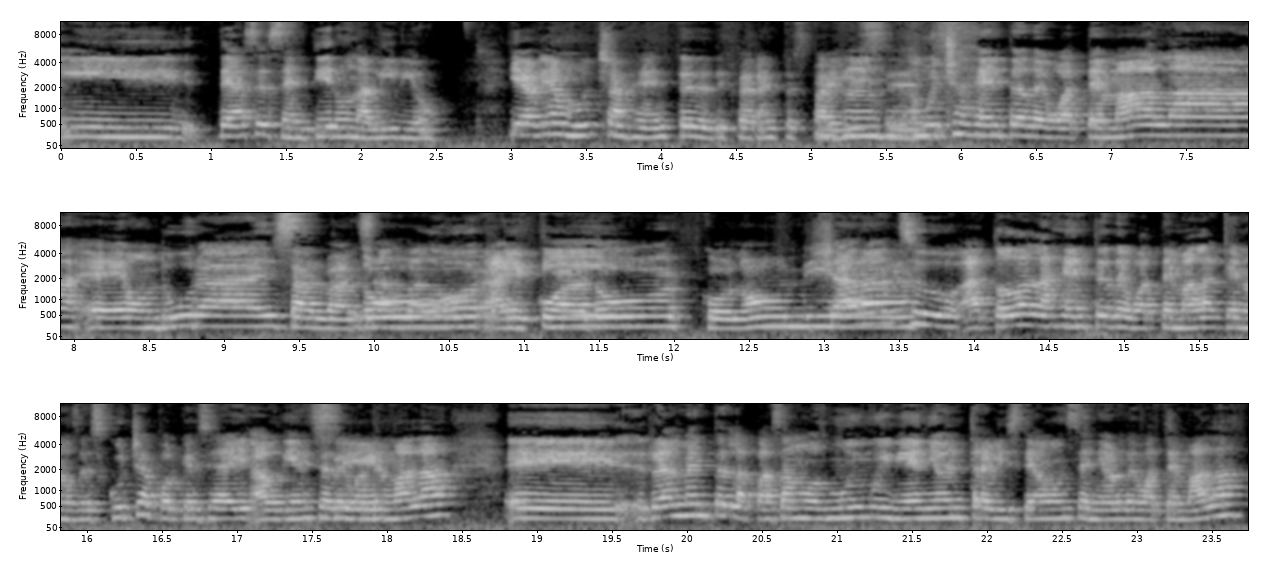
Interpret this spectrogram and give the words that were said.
y te hace sentir un alivio. Y había mucha gente de diferentes países. Mucha gente de Guatemala, eh, Honduras, Salvador, Salvador, Haití. Ecuador, Colombia. Shout out to a toda la gente de Guatemala que nos escucha, porque si hay audiencia de. Guatemala, eh, realmente la pasamos muy muy bien. Yo entrevisté a un señor de Guatemala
